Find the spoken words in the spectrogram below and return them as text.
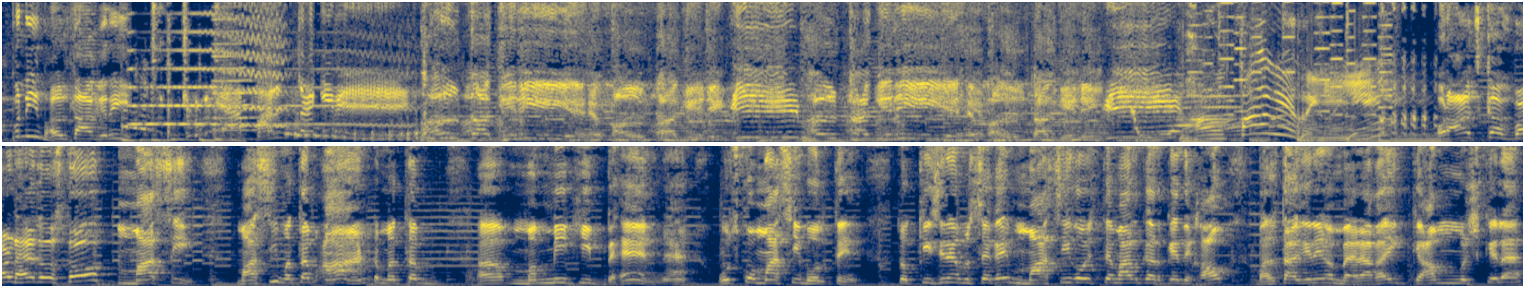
अपनी भलतागिरी। ये है ई ये है और आज का वर्ड है दोस्तों मासी। मासी मतलब आंट मतलब मम्मी की बहन है, उसको मासी बोलते हैं। तो किसी ने मुझसे कही, मासी को इस्तेमाल करके दिखाओ भलतागिरी में। मेरा कही क्या मुश्किल है?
